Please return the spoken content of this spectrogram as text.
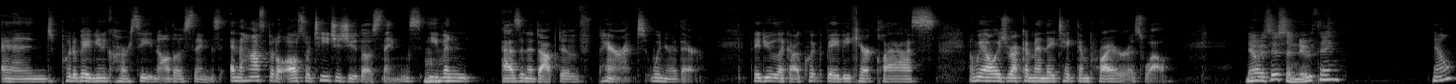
and put a baby in a car seat and all those things. And the hospital also teaches you those things, even as an adoptive parent when you're there. They do like a quick baby care class, and we always recommend they take them prior as well. Now, is this a new thing? No?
